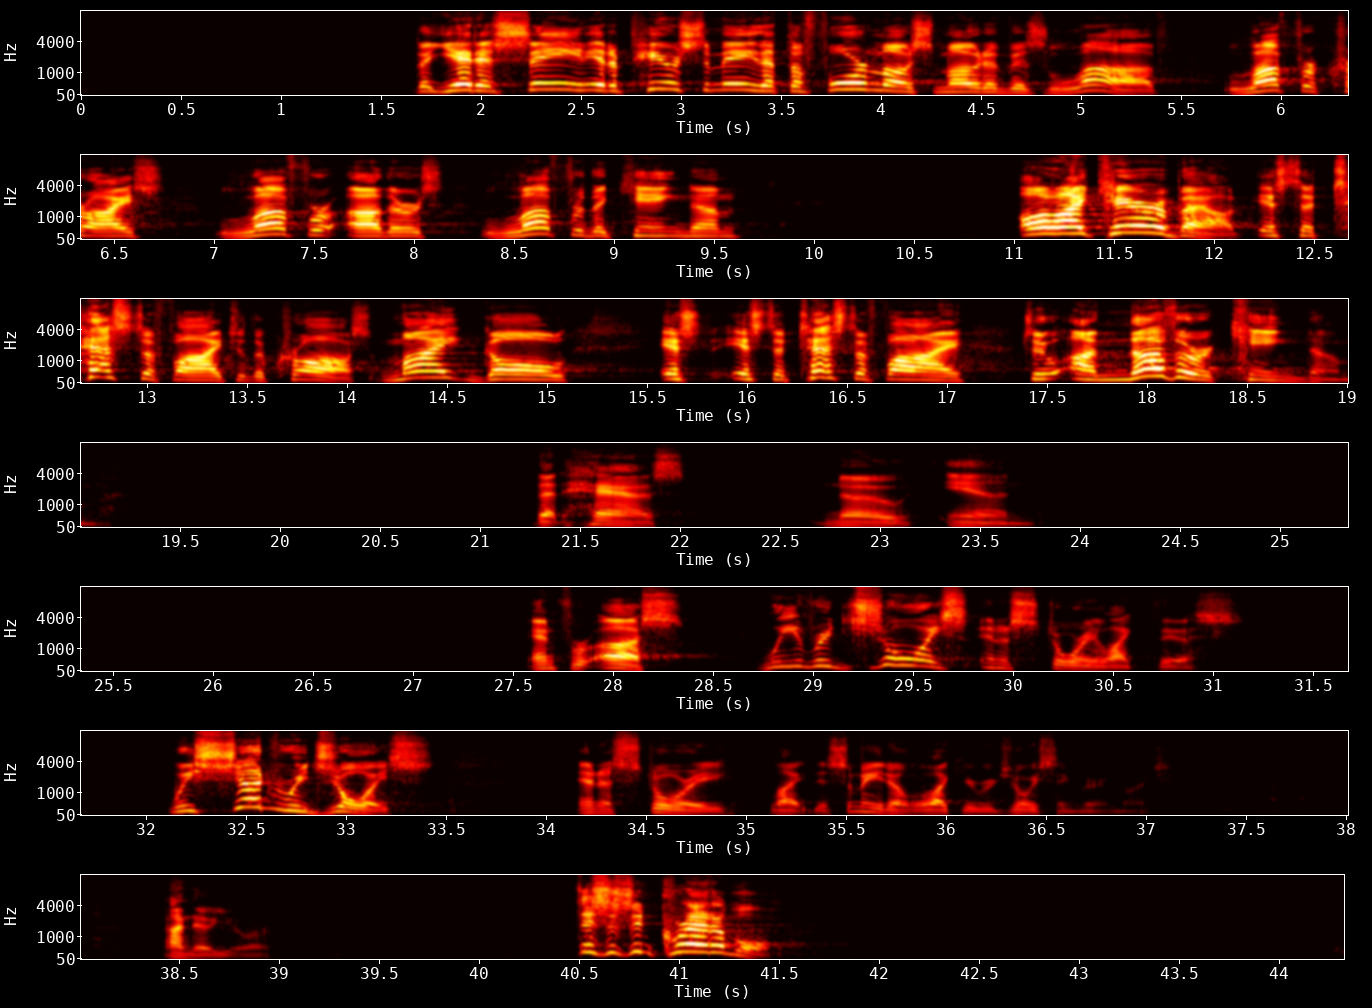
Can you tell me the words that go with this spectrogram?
But yet it seems, it appears to me that the foremost motive is love love for Christ, love for others, love for the kingdom. All I care about is to testify to the cross. My goal is, is to testify to another kingdom that has no end. And for us, we rejoice in a story like this. We should rejoice in a story like this. Some of you don't like you're rejoicing very much. I know you are. This is incredible.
